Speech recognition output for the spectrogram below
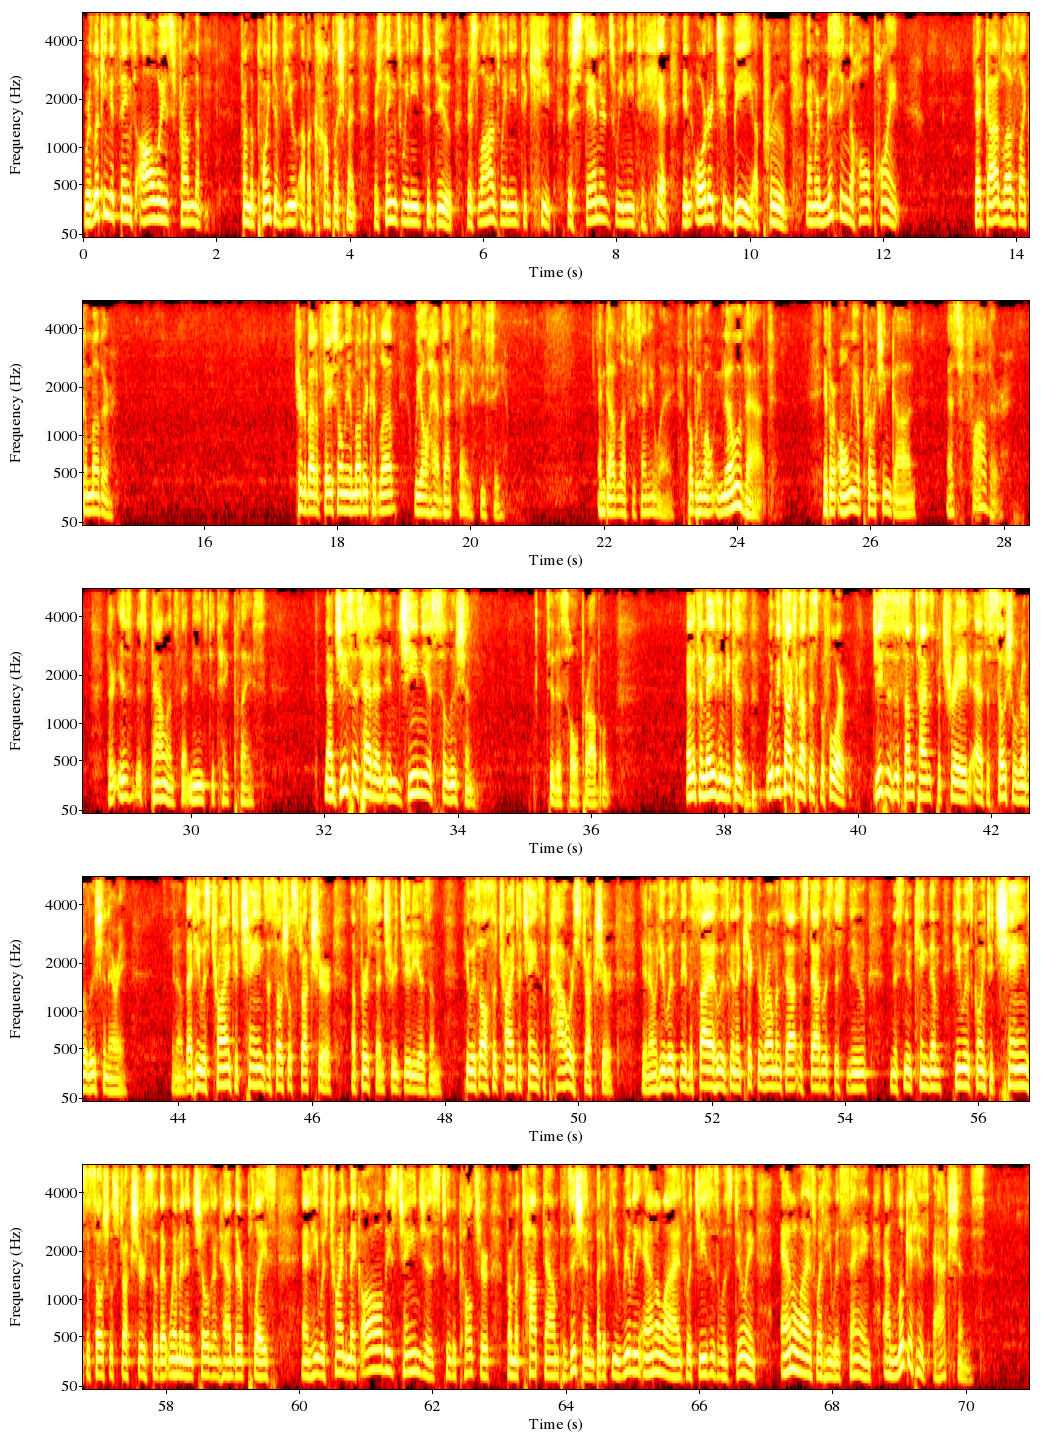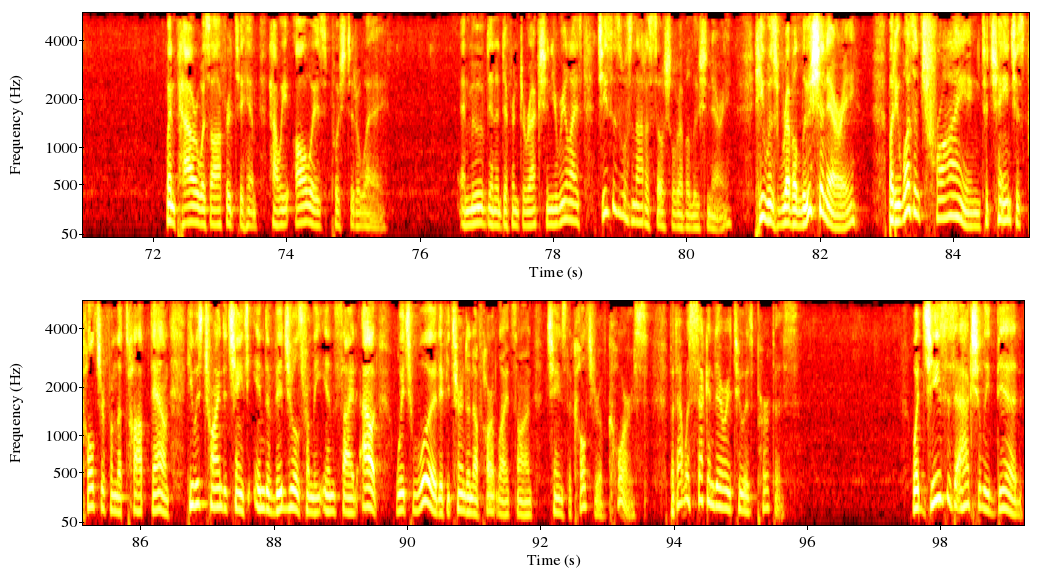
We're looking at things always from the from the point of view of accomplishment. There's things we need to do. There's laws we need to keep. There's standards we need to hit in order to be approved. And we're missing the whole point that God loves like a mother. Heard about a face only a mother could love? We all have that face, you see. And God loves us anyway. But we won't know that if we're only approaching God as Father. There is this balance that needs to take place. Now, Jesus had an ingenious solution to this whole problem. And it's amazing because we, we talked about this before. Jesus is sometimes portrayed as a social revolutionary. You know, that he was trying to change the social structure of first century Judaism. He was also trying to change the power structure you know, he was the Messiah who was going to kick the Romans out and establish this new this new kingdom. He was going to change the social structure so that women and children had their place. And he was trying to make all these changes to the culture from a top-down position. But if you really analyze what Jesus was doing, analyze what he was saying, and look at his actions. When power was offered to him, how he always pushed it away and moved in a different direction. You realize Jesus was not a social revolutionary. He was revolutionary, but he wasn't trying to change his culture from the top down. He was trying to change individuals from the inside out, which would, if you turned enough heart lights on, change the culture, of course. But that was secondary to his purpose. What Jesus actually did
